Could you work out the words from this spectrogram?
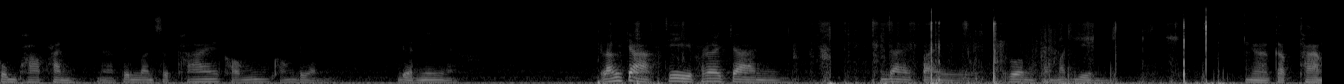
กุมภาพันธ์นะเป็นวันสุดท้ายของของเดือนเดือนนี้นะหลังจากที่พระอาจารย์ได้ไปร่วมธรรมัดเย็นนะกับทาง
